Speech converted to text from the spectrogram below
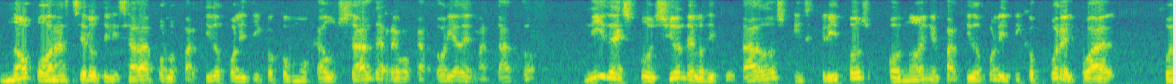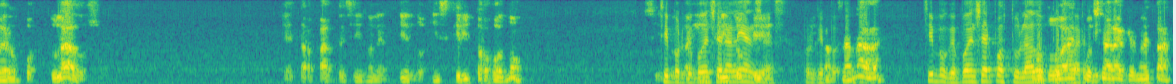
no podrán ser utilizadas por los partidos políticos como causal de revocatoria del mandato ni de expulsión de los diputados inscritos o no en el partido político por el cual fueron postulados. Esta parte sí no la entiendo, inscritos o no. sí, porque pueden ser alianzas. Porque no pasa nada. Sí, porque pueden ser postulados tú vas a expulsar al que no está.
